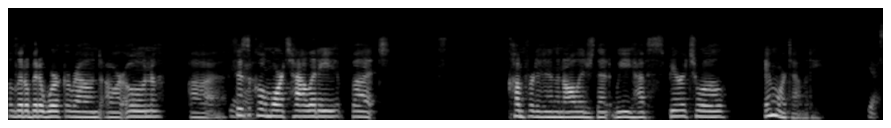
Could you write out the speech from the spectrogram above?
a little bit of work around our own uh, Yeah. physical mortality but comforted in the knowledge that we have spiritual immortality Yes,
